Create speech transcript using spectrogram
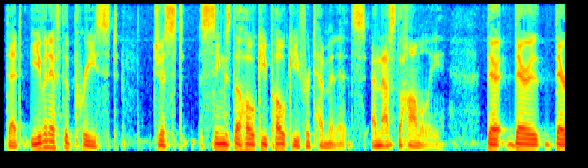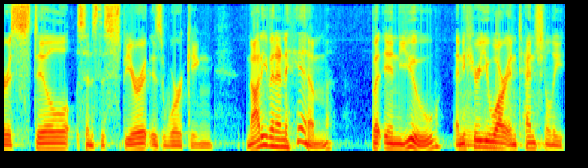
that even if the priest just sings the hokey pokey for ten minutes, and that's the homily, there, there, there is still since the Spirit is working, not even in him, but in you, and here you mm. are intentionally.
